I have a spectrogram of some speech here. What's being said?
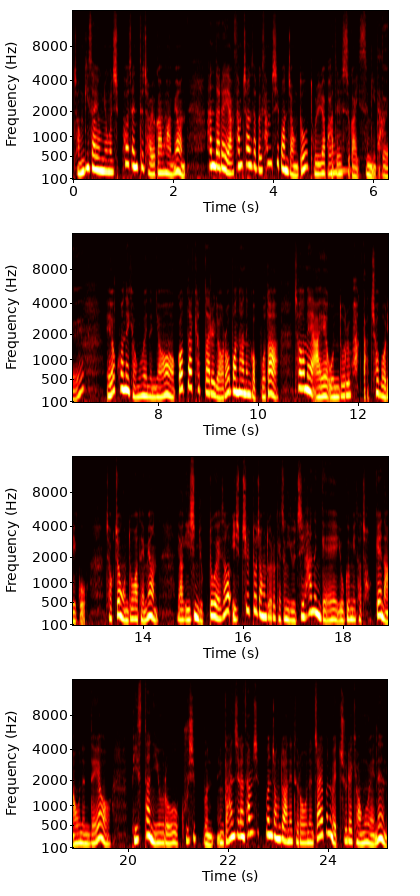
전기 사용량을 10% 절감하면 한 달에 약 3,430원 정도 돌려받을 어. 수가 있습니다. 네. 에어컨의 경우에는요, 껐다 켰다를 여러 번 하는 것보다 처음에 아예 온도를 확 낮춰버리고 적정 온도가 되면 약 26도에서 27도 정도를 계속 유지하는 게 요금이 더 적게 나오는데요. 비슷한 이유로 90분, 그러니까 1시간 30분 정도 안에 들어오는 짧은 외출의 경우에는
